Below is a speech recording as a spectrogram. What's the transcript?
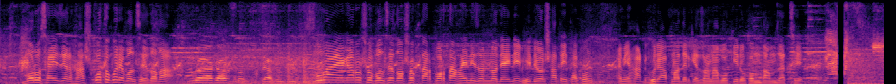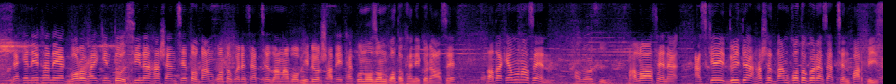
বড় সাইজের হাঁস কত করে বলছে দাদা? জোড়া এগারোশো বলছে। দর্শক। তার পর্তা হয়নি জন্য দেয়নি। ভিডিওর সাথেই থাকুন। আমি হাট ঘুরে আপনাদেরকে জানাব কীরকম দাম যাচ্ছে। দেখেন এখানে এক বড় ভাই কিন্তু চীনা হাঁস আনছে। তো দাম কত করে চাচ্ছে জানাব। ভিডিওর সাথেই থাকুন ওজন কতখানি করে আছে। দাদা কেমন আছেন? ভালো আছে। ভালো আছেন? আজকে দুইটা হাঁসের দাম কত করে চাচ্ছেন পার পিস?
